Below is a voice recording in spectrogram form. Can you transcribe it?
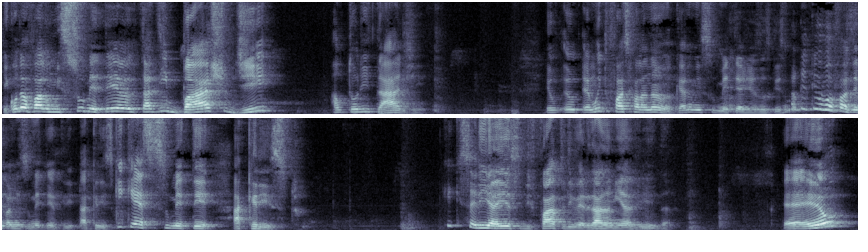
E quando eu falo me submeter, está debaixo de autoridade. Eu, eu, é muito fácil falar, não, eu quero me submeter a Jesus Cristo. Mas o que, que eu vou fazer para me submeter a Cristo? O que, que é se submeter a Cristo? O que, que seria isso de fato, de verdade na minha vida? É eu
